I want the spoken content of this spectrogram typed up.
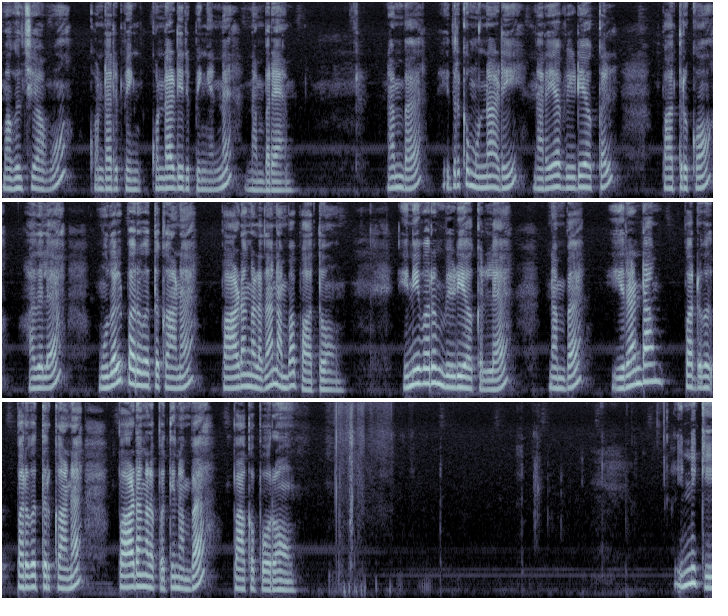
மகிழ்ச்சியாகவும் கொண்டாடிருப்பீங்க கொண்டாடியிருப்பீங்கன்னு நம்புகிறேன் நம்ம இதற்கு முன்னாடி நிறையா வீடியோக்கள் பார்த்துருக்கோம். அதில் முதல் பருவத்துக்கான பாடங்களை தான் நம்ம பார்த்தோம். இனி வரும் வீடியோக்களில் நம்ம இரண்டாம் பருவ பருவத்திற்கான பாடங்களை பற்றி நம்ம பார்க்க போகிறோம் இன்றைக்கி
